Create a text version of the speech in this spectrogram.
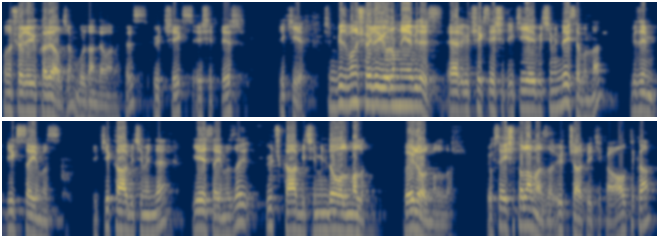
Bunu şöyle yukarı alacağım. Buradan devam ederiz. 3x eşittir 2y. Şimdi biz bunu şöyle yorumlayabiliriz. Eğer 3x eşit 2y biçimindeyse bunlar, bizim x sayımız 2k biçiminde, y sayımız da 3k biçiminde olmalı. Böyle olmalılar. Yoksa eşit olamazlar. 3 çarpı 2k 6k,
